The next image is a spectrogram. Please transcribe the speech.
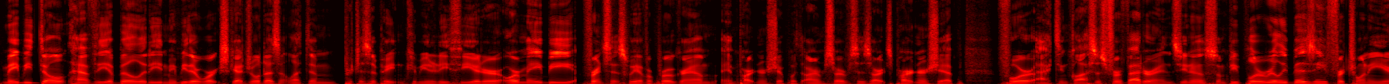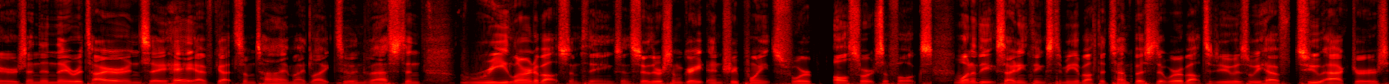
maybe don't have the ability, maybe their work schedule doesn't let them participate in community theater, or maybe, for instance, we have a program in partnership with Armed Services Arts Partnership for acting classes for veterans. You know, some people are really busy for 20 years and then they retire and say, hey, I've got some time. I'd like to invest and relearn about some things. And so there are some great entry points for all sorts of folks. One of the exciting things to me about The Tempest that we're about to do is we have two actors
